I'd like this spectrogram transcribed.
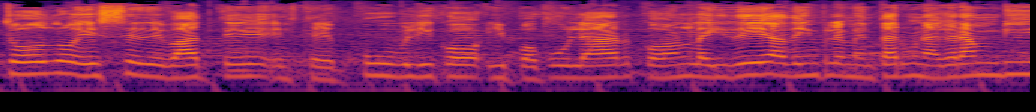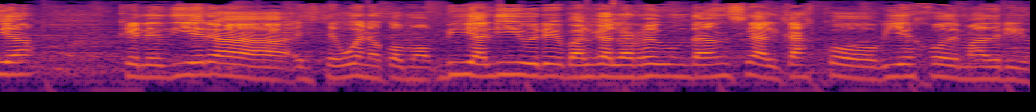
todo ese debate este, público y popular con la idea de implementar una gran vía que le diera, este, bueno, como vía libre, valga la redundancia, al casco viejo de Madrid.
